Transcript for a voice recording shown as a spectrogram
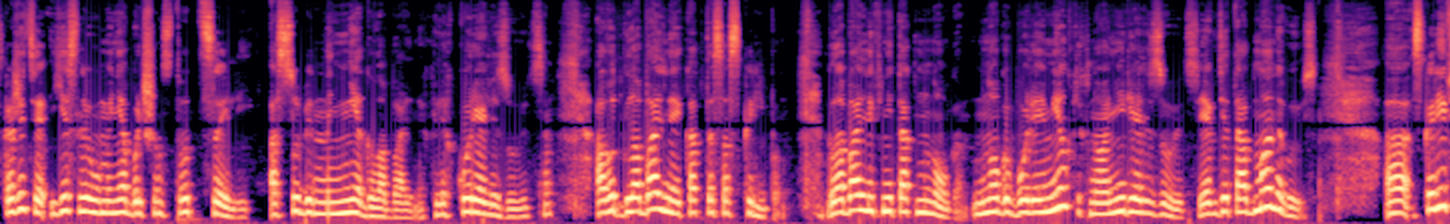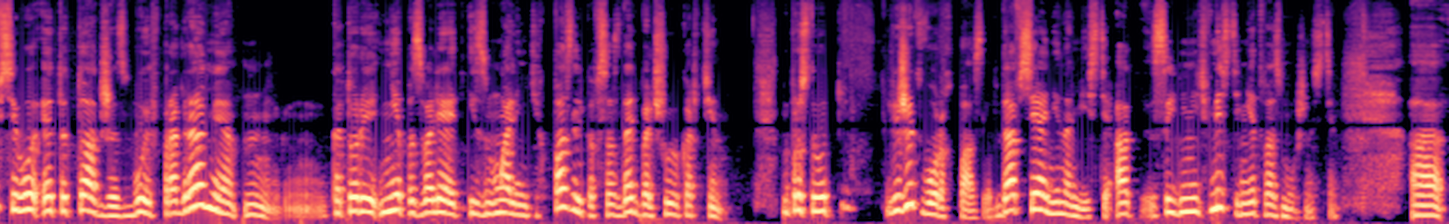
Скажите, если у меня большинство целей, особенно не глобальных, легко реализуются, а вот глобальные как-то со скрипом. Глобальных не так много, много более мелких, но они реализуются. Я где-то обманываюсь. А, скорее всего это также сбой в программе, который не позволяет из маленьких пазликов создать большую картину. Ну, просто вот лежит ворох пазлов, да, все они на месте, а соединить вместе нет возможности. А,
